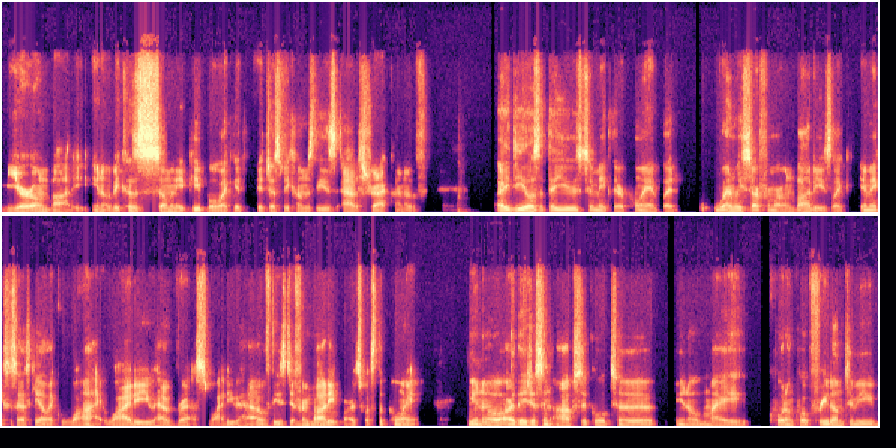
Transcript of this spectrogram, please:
your own body, you know, because so many people like it, it just becomes these abstract kind of ideals that they use to make their point. But when we start from our own bodies like it makes us ask yeah like why? Why do you have breasts why do you have these different mm-hmm. body parts? What's the point? You know are they just an obstacle to you know my quote unquote freedom to me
